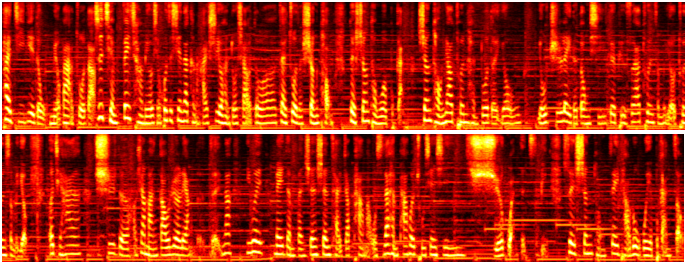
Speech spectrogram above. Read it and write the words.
太激烈的我没有办法做到。之前非常流行，或者现在可能还是有很多小耳朵在做的生酮，对生酮我也不敢，生酮要吞很多的油油脂类的东西，对，比如说要吞什么油吞什么油，而且它吃的好像蛮高热量的，对。那因为 Madam 本身身材比较胖嘛，我实在很怕会出现心血管的疾病，所以生酮这一条路我也不敢走。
